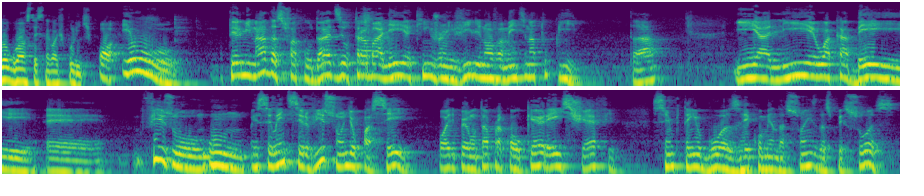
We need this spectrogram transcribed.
eu gosto desse negócio de político. Ó, eu, terminadas as faculdades, eu trabalhei aqui em Joinville novamente na Tupi, tá? E ali eu acabei, é, fiz o- um excelente serviço onde eu passei, pode perguntar para qualquer ex-chefe, sempre tenho boas recomendações das pessoas,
